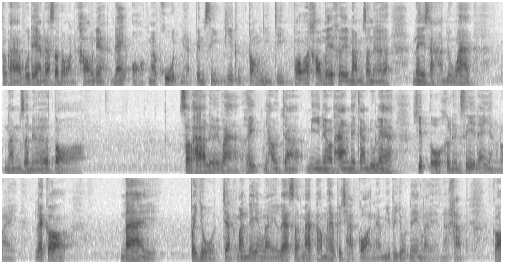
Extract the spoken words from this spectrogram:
สภาผู้แทนราษฎรเขาเนี่ยได้ออกมาพูดเนี่ยเป็นสิ่งที่ถูกต้องจริง ๆ เพราะว่าเขาไม่เคยนำเสนอในศาลหรือว่านำเสนอต่อ สภาเลยว่าเฮ้ยเราจะมีแนวทางในการดูแลคริปโตเคอเรนซีได้อย่างไร และก็ได้ประโยชน์จากมันได้อย่างไร และสามารถทำให้ประชากรเนี่ยมีประโยชน์ได้อย่างไรนะครับ ก็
